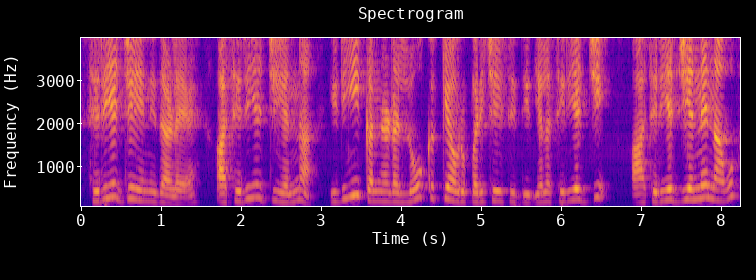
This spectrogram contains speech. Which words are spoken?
ಸಿರಿಯಜ್ಜಿ ಏನಿದ್ದಾಳೆ, ಆ ಸಿರಿಯಜ್ಜಿಯನ್ನ ಇಡೀ ಕನ್ನಡ ಲೋಕಕ್ಕೆ ಅವರು ಪರಿಚಯಿಸಿದ್ದಿದೆಯಲ್ಲ, ಸಿರಿಯಜ್ಜಿ, ಆ ಸಿರಿಯಜ್ಜಿಯನ್ನೇ ನಾವು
